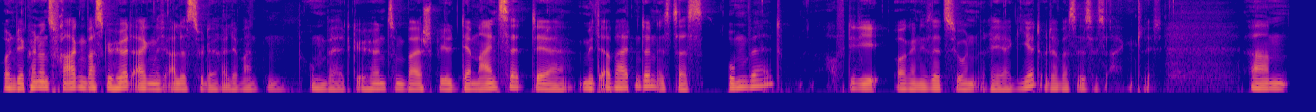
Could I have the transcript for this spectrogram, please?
Und wir können uns fragen, was gehört eigentlich alles zu der relevanten Umwelt? Gehören zum Beispiel der Mindset der Mitarbeitenden? Ist das Umwelt? auf die die Organisation reagiert oder was ist es eigentlich? Ähm,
